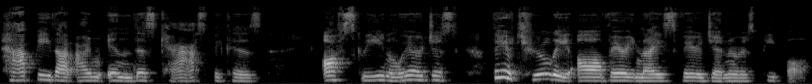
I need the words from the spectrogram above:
happy that I'm in this cast because off screen we're just they are truly all very nice, very generous people.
